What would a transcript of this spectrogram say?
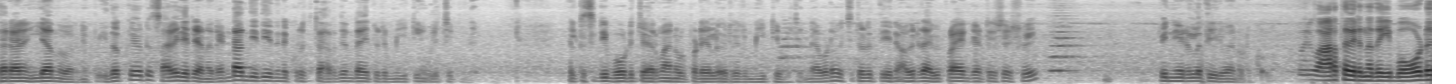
തരാനില്ല എന്ന് പറഞ്ഞപ്പോൾ ഇതൊക്കെ ഒരു സാഹചര്യമാണ്. രണ്ടാം തീയതി ഇതിനെക്കുറിച്ച് അർജന്റായിട്ടൊരു മീറ്റിംഗ് വിളിച്ചിട്ടുണ്ട്. ഇലക്ട്രിസിറ്റി ബോർഡ് ചെയർമാൻ ഉൾപ്പെടെയുള്ള ഒരു മീറ്റിംഗ് വിളിച്ചിട്ടുണ്ട് അവിടെ വെച്ചിട്ടൊരു തീരുമാനം അവരുടെ അഭിപ്രായം കേട്ട ശേഷമേ പിന്നീടുള്ള തീരുമാനം എടുക്കുള്ളൂ. ഒരു വാർത്ത വരുന്നത് ഈ ബോർഡ്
